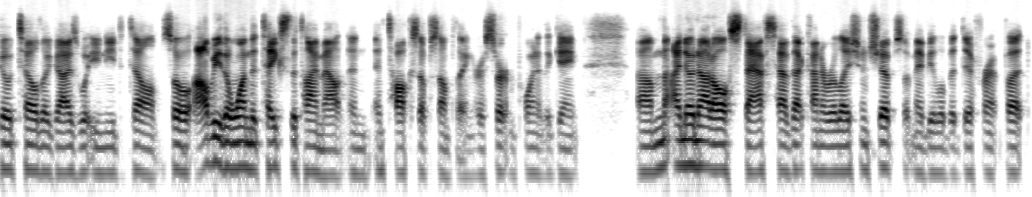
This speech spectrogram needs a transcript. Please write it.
go tell the guys what you need to tell them." So I'll be the one that takes the timeout and and talks up something or a certain point of the game. Um, I know not all staffs have that kind of relationship, so it may be a little bit different. But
